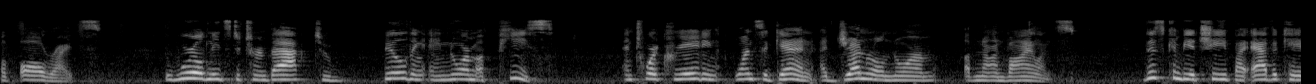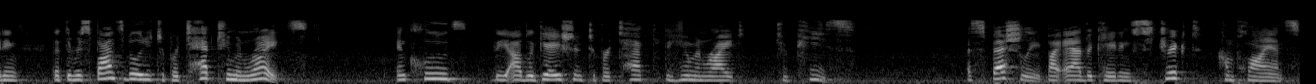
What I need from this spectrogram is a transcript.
of all rights. The world needs to turn back to building a norm of peace and toward creating, once again, a general norm of nonviolence. This can be achieved by advocating that the responsibility to protect human rights includes the obligation to protect the human right to peace, especially by advocating strict compliance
